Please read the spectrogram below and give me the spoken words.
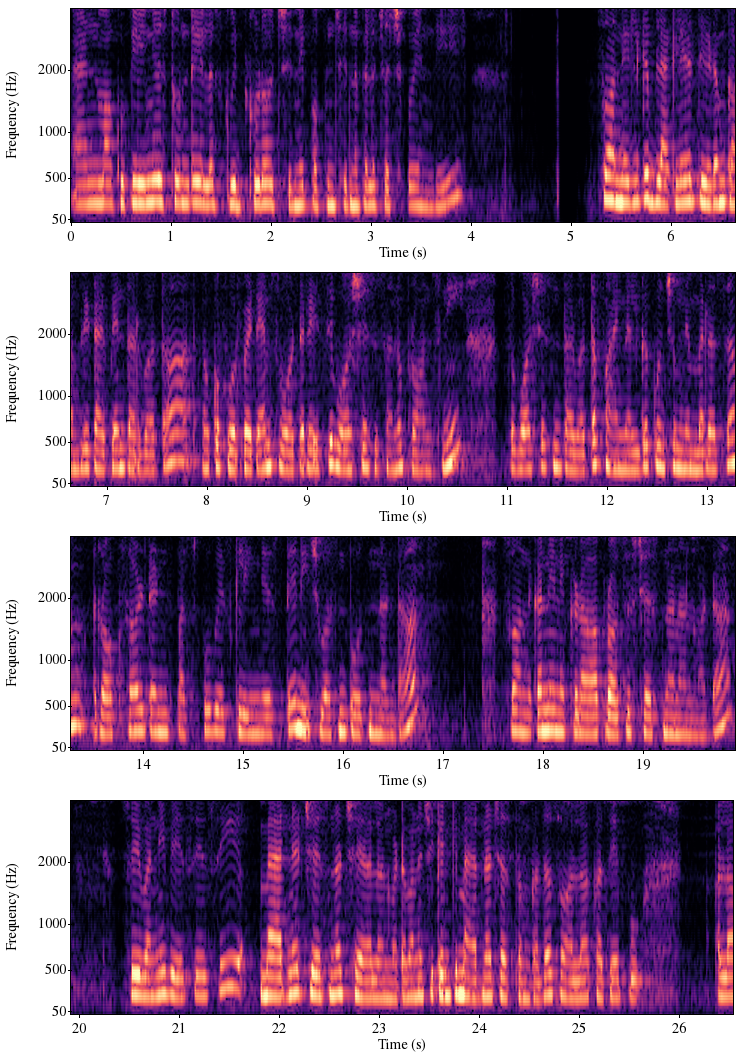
అండ్ మాకు క్లీన్ చేస్తుంటే ఇలా స్క్విడ్ కూడా వచ్చింది. పాపం చిన్నపిల్ల చచ్చిపోయింది. సో అన్నిటికి బ్లాక్ లేయర్ తీయడం కంప్లీట్ అయిపోయిన తర్వాత ఒక ఫోర్ ఫైవ్ టైమ్స్ వాటర్ వేసి వాష్ చేసేసాను ప్రాన్స్ని. సో వాష్ చేసిన తర్వాత ఫైనల్గా కొంచెం నిమ్మరసం రాక్ సాల్ట్ అండ్ పసుపు వేసి క్లీన్ చేస్తే నీచు వాసన పోతుందంట. సో అందుకని నేను ఇక్కడ ప్రాసెస్ చేస్తున్నాను అనమాట సో ఇవన్నీ వేసేసి మ్యారినేట్ చేసినట్టు చేయాలన్నమాట. మనం చికెన్కి మ్యారినేట్ చేస్తాం కదా సో అలా కాసేపు అలా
